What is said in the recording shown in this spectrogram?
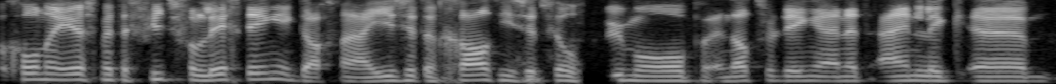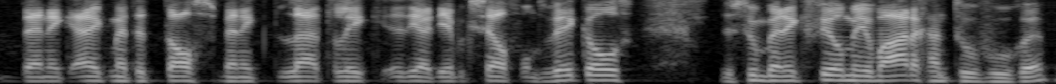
begonnen eerst met de fietsverlichting. Ik dacht van, nou, hier zit een gat, hier zit veel volume op en dat soort dingen. En uiteindelijk uh, ben ik eigenlijk met de tas, ben ik letterlijk, ja, die heb ik zelf ontwikkeld. Dus toen ben ik veel meer waarde gaan toevoegen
